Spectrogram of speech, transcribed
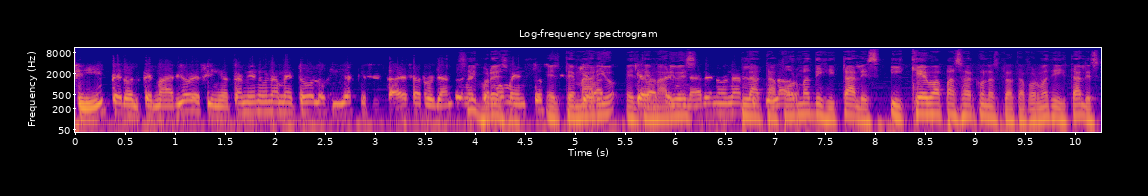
Sí, pero el temario definió también una metodología que se está desarrollando en estos por eso. momentos. El temario, va- el temario es plataformas digitales. ¿Y qué va a pasar con las plataformas digitales?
